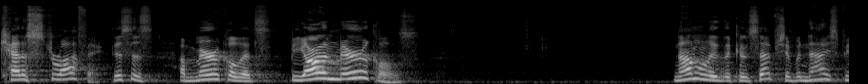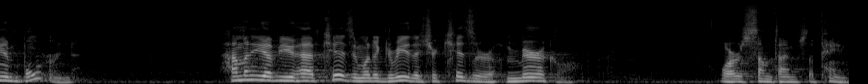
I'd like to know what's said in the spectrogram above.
catastrophic. This is a miracle that's beyond miracles. Not only the conception, but now he's being born. How many of you have kids and would agree that your kids are a miracle? Or sometimes a pain.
